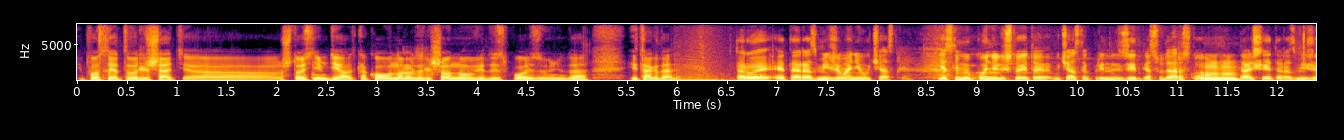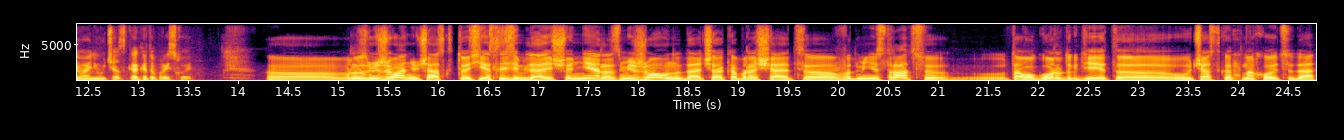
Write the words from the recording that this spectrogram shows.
и после этого решать, э, что с ним делать, какого он разрешенного вида использования, да, и так далее. Второе – это размежевание участка. Если мы поняли, что это участок принадлежит государству, Мгм. дальше это размежевание участка. Как это происходит? Э, размежевание участка, то есть если земля еще не размежована, да, человек обращается в администрацию э, того города, где это участок этот находится, да,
